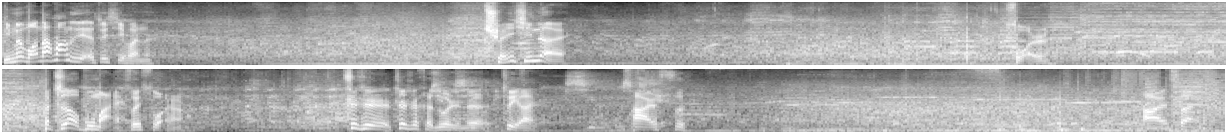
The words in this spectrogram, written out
你们王大胖子姐最喜欢的，全新的哎，锁着呢。他知道我不买，所以锁上了。这是这是很多人的最爱，R 四，R 三。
